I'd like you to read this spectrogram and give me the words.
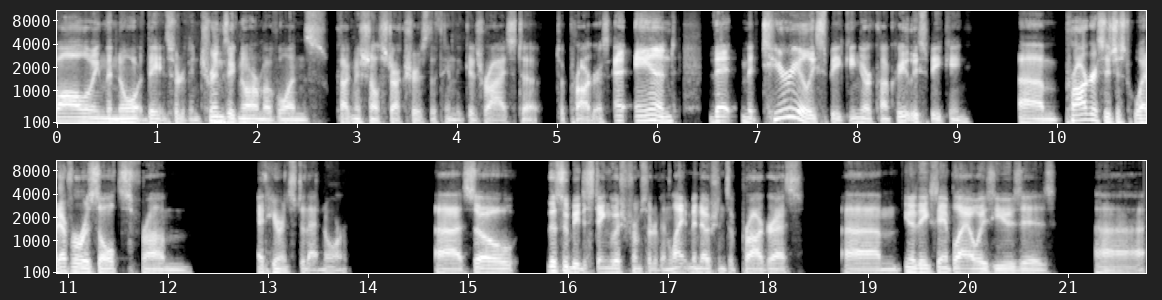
following the norm, the sort of intrinsic norm of one's cognitional structure is the thing that gives rise to to progress, A- and that materially speaking or concretely speaking, um, progress is just whatever results from adherence to that norm. Uh, so this would be distinguished from sort of enlightenment notions of progress. Um, you know, the example I always use is uh,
